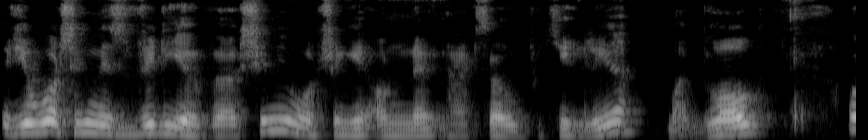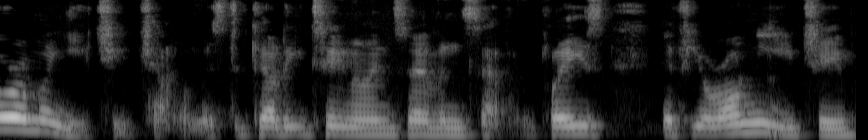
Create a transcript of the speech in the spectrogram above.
If you're watching this video version, you're watching it on Nik Nak's Old Peculiar, my blog, or on my YouTube channel, Mr. Cuddy2977. Please, if you're on YouTube,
